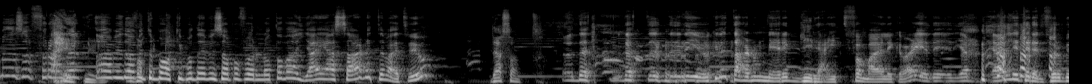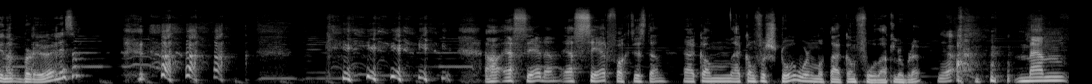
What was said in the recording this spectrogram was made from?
Men altså, for all del, da er vi, da er vi tilbake på det vi sa på forrige låta, da. Jeg er sær, dette veit vi jo. Det er sant. Dette, dette, det, det gjør jo ikke dette her noe mer greit for meg likevel. Jeg, jeg, jeg er litt redd for å begynne å blø, liksom. ja, jeg ser den. Jeg ser faktisk den. Jeg kan, jeg kan forstå hvordan dette kan få deg til å blø. Ja. Men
